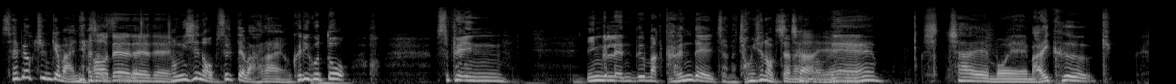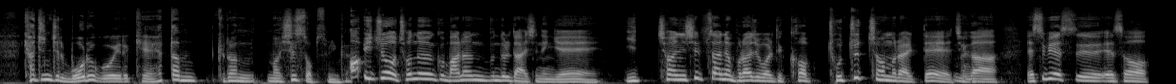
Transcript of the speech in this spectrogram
새벽 중계 많이 아, 않습니까? 네네네. 정신 없을 때 많아요. 그리고 또 스페인, 잉글랜드 막 다른데 있잖아. 정신 없잖아요. 시차, 예. 네. 시차에 뭐에 마이크 켜- 켜준 줄 모르고 이렇게 했던 그런 뭐 실수 없습니까? 아, 있죠. 저는 그 많은 분들도 아시는 게 2014년 브라질 월드컵 조추첨을 할 때 제가 SBS에서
